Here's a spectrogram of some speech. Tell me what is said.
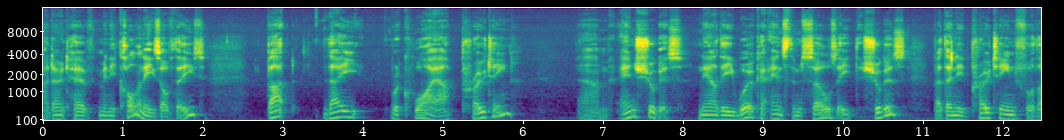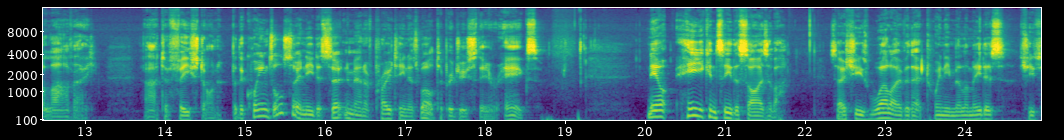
I don't have many colonies of these, but they require protein um, and sugars. Now, the worker ants themselves eat the sugars, but they need protein for the larvae uh, to feast on. But the queens also need a certain amount of protein as well to produce their eggs. Now, here you can see the size of her. So she's well over that 20 millimeters. She's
